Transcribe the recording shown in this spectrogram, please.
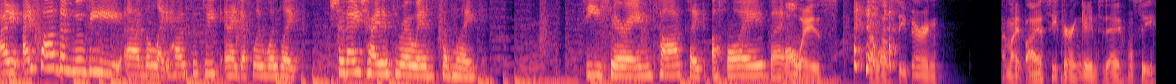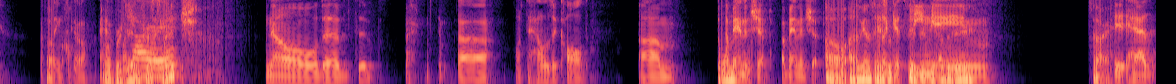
I, I saw the movie uh, The Lighthouse this week, and I definitely was like, should I try to throw in some like seafaring talk, like ahoy? But Always. I love seafaring. I might buy a seafaring game today. We'll see how things go. I have Obra Dinn Yar. for Switch. no, the the uh what the hell is it called? Um The one- Abandoned Ship. Abandoned Ship. Oh, I was gonna say it's like a it Steam other- game. Sorry. It had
